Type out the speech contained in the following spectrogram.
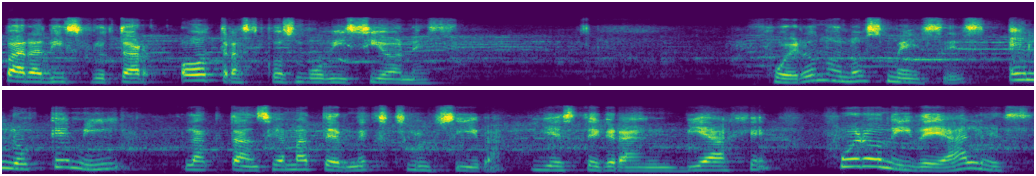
para disfrutar otras cosmovisiones. Fueron unos meses en los que mi lactancia materna exclusiva y este gran viaje fueron ideales,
